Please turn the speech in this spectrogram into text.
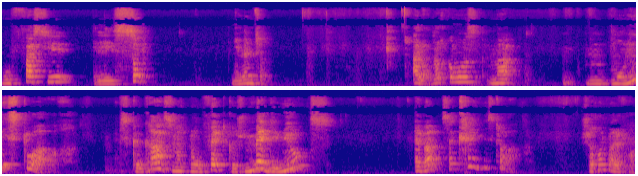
vous fassiez les sons, les mêmes sons. Alors, je recommence ma, mon histoire. Puisque grâce maintenant au fait que je mets des nuances, eh ben, ça crée une histoire. Je rentre à la fin.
